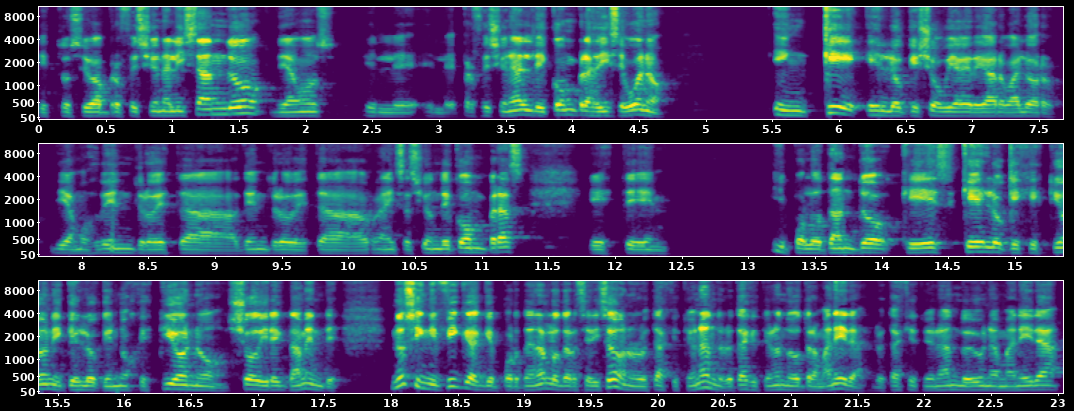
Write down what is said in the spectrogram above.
esto se va profesionalizando, digamos, el, profesional de compras dice, bueno, ¿en qué es lo que yo voy a agregar valor, digamos, dentro de esta, dentro de esta organización de compras? Este, y por lo tanto, ¿qué es, qué es lo que gestiono y qué es lo que no gestiono yo directamente. No significa que por tenerlo tercerizado no lo estás gestionando, lo estás gestionando de otra manera, lo estás gestionando de una manera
